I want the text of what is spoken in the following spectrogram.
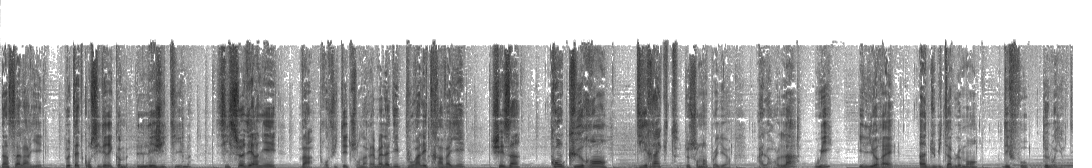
d'un salarié peut être considéré comme légitime si ce dernier va profiter de son arrêt maladie pour aller travailler chez un concurrent direct de son employeur. Alors là, oui, il y aurait indubitablement défaut de loyauté.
